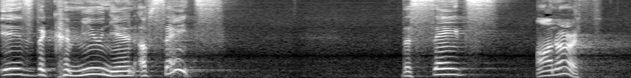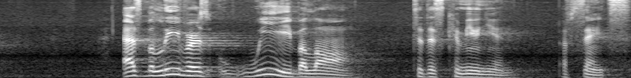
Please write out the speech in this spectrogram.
is the communion of saints. The saints on earth. As believers, we belong to this communion of saints.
